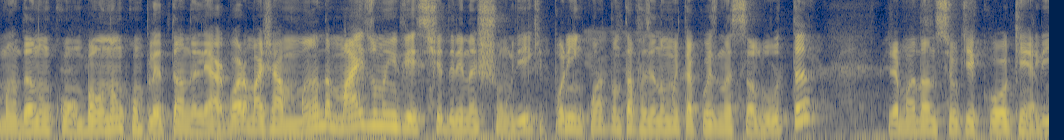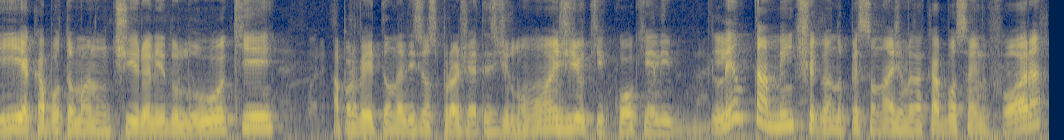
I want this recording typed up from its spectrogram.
mandando um combão, não completando ali agora, mas já manda mais uma investida ali na Chun-Li, que por enquanto não tá fazendo muita coisa nessa luta. Já mandando seu Kikoken ali, acabou tomando um tiro ali do Luke aproveitando ali seus projéteis de longe, o Kikoken ali lentamente chegando no personagem, mas acabou saindo fora.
